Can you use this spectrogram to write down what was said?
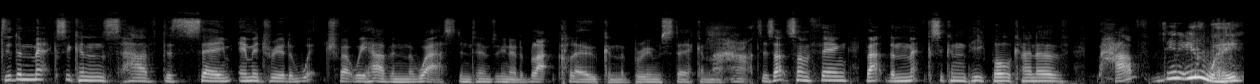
do the Mexicans have the same imagery of the witch that we have in the West in terms of, you know, the black cloak and the broomstick and the hat? Is that something that the Mexican people kind of have? In, in a way,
